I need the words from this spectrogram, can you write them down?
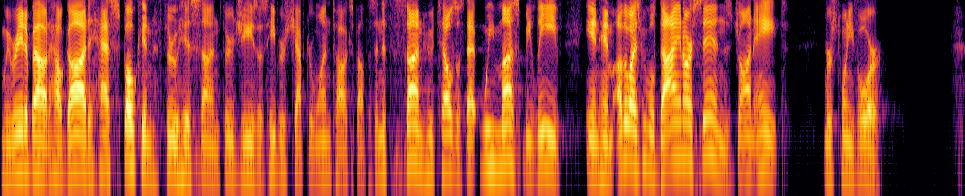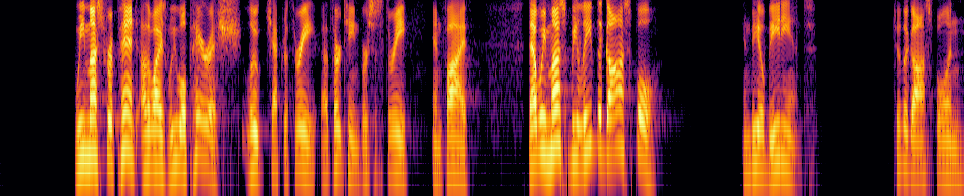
We read about how God has spoken through his Son, through Jesus. Hebrews chapter 1 talks about this. And it's the Son who tells us that we must believe in him. Otherwise, we will die in our sins. John 8, verse 24. We must repent, otherwise, we will perish. Luke chapter 3, uh, 13, verses 3 and 5. That we must believe the gospel and be obedient to the gospel and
